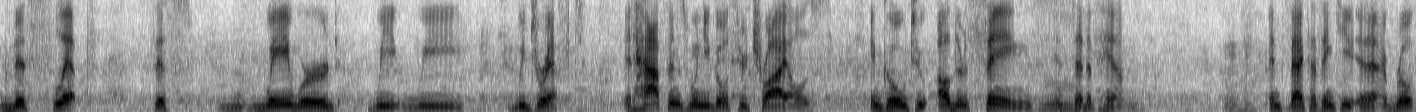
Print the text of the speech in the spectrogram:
This slip, this wayward, we, we, we drift. It happens when you go through trials and go to other things mm. instead of Him. Mm-hmm. In fact, I think he, and I wrote,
